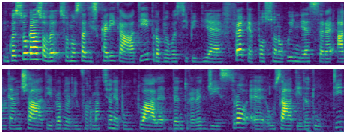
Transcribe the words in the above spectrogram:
In questo caso sono stati scaricati proprio questi PDF che possono quindi essere agganciati proprio all'informazione puntuale dentro il registro e usati da tutti,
